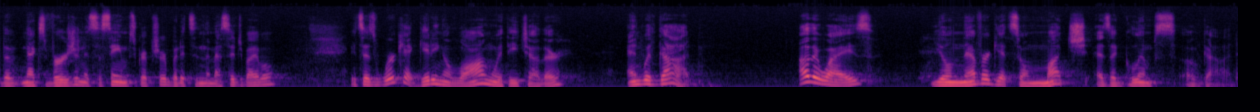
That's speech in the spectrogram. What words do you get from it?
the next version. It's the same scripture, but it's in the Message Bible. It says, Work at getting along with each other and with God. Otherwise, you'll never get so much as a glimpse of God.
